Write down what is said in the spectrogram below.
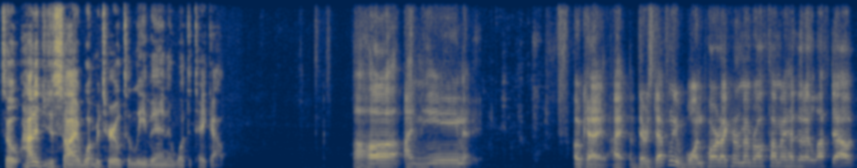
So how did you decide what material to leave in and what to take out? Uh, I mean, okay, I there's definitely one part I can remember off the top of my head that I left out,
